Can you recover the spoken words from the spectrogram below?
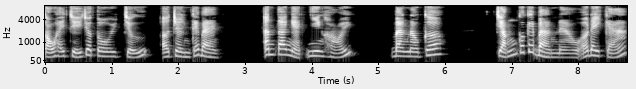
cậu hãy chỉ cho tôi chữ ở trên cái bàn. Anh ta ngạc nhiên hỏi, bàn nào cơ? Chẳng có cái bàn nào ở đây cả.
